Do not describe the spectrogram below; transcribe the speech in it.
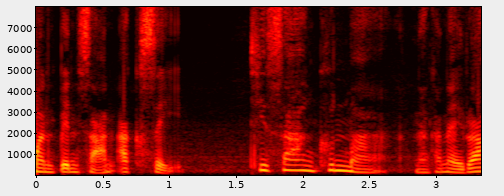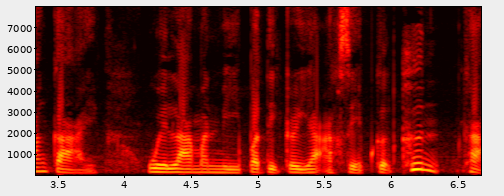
มันเป็นสารอักเสบที่สร้างขึ้นมา นะคะในร่างกาย เวลามันมีปฏิกิริยาอักเสบเกิดขึ้นค่ะ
